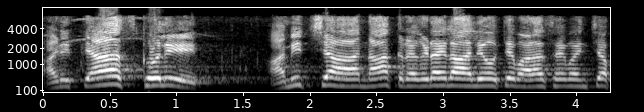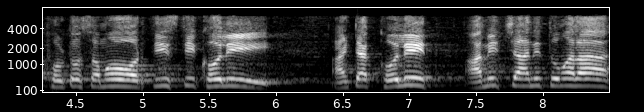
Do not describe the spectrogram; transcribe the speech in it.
आणि त्याच खोलीत अमित शहा नाक रगडायला आले होते बाळासाहेबांच्या फोटो समोर. तीच ती खोली. आणि त्या खोलीत अमित शहानी तुम्हाला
